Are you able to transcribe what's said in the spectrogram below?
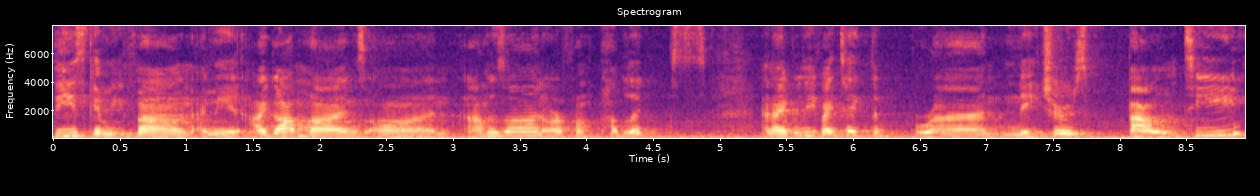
These can be found, I mean, I got mine on Amazon or from Publix, and I believe I take the brand Nature's Bounty.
